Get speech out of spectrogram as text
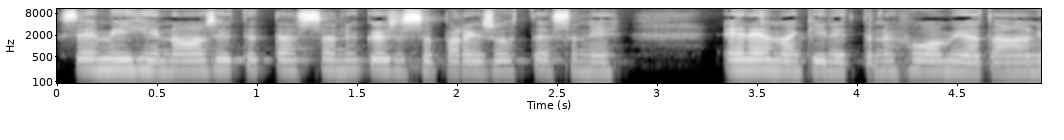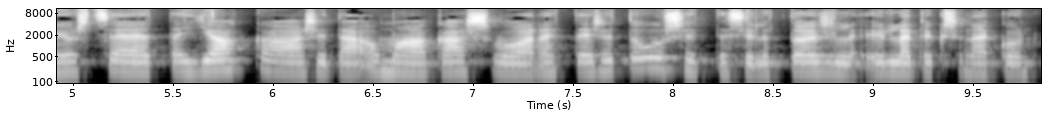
se mihin on sitten tässä nykyisessä parisuhteessa niin enemmän kiinnittänyt huomiota on just se, että jakaa sitä omaa kasvuaan, ettei se tuu sitten sille toiselle yllätyksenä, kun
